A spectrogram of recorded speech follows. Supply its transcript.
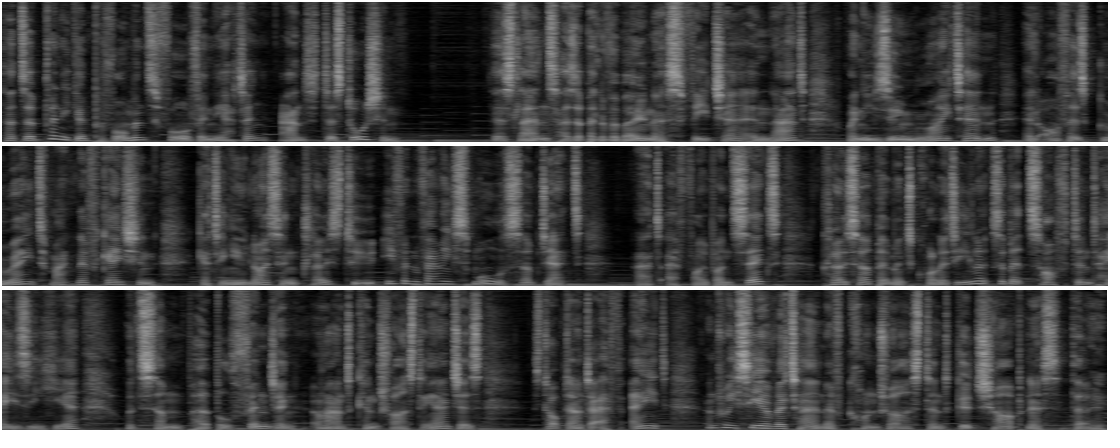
that's a pretty good performance for vignetting and distortion. This lens has a bit of a bonus feature in that, when you zoom right in, it offers great magnification, getting you nice and close to even very small subjects. At f5.6, close-up image quality looks a bit soft and hazy here, with some purple fringing around contrasting edges. Stop down to f8, and we see a return of contrast and good sharpness though.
